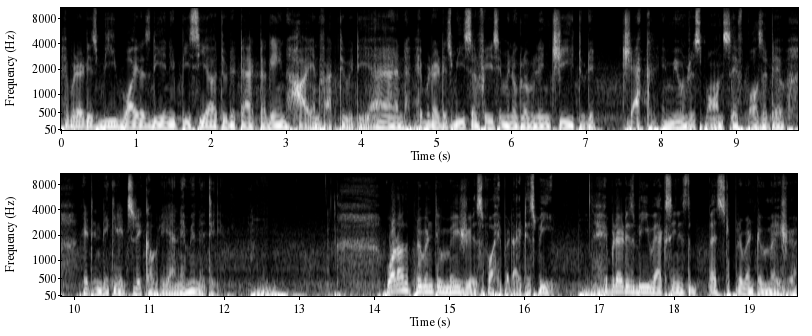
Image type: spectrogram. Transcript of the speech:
Hepatitis B virus DNA PCR to detect again high infectivity and hepatitis B surface immunoglobulin G to check immune response if positive it indicates recovery and immunity what are the preventive measures for hepatitis B? Hepatitis B vaccine is the best preventive measure.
